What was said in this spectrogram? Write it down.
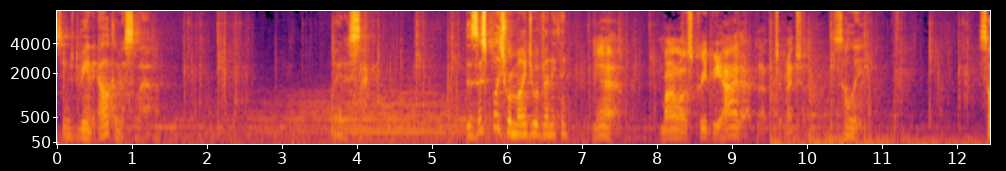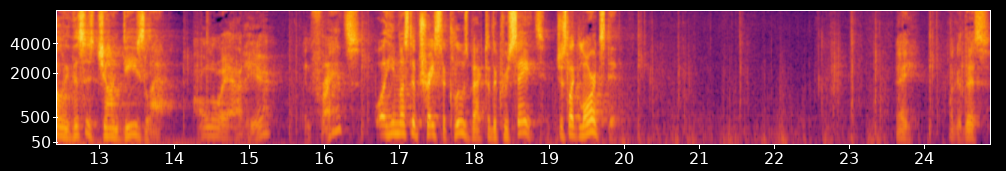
Seems to be an alchemist lab. Wait a second. Does this place remind you of anything? Yeah. Marlowe's creepy hideout, now that you mention it. Sully. Sully, this is John Dee's lab. All the way out here? In France? Well, he must have traced the clues back to the Crusades, just like Lawrence did. Hey, look at this.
